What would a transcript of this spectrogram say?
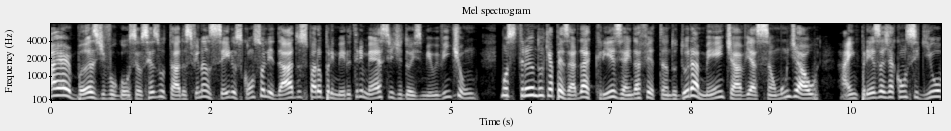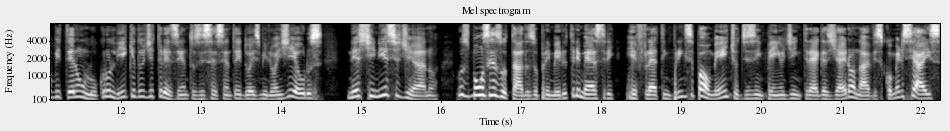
A Airbus divulgou seus resultados financeiros consolidados para o primeiro trimestre de 2021, mostrando que, apesar da crise ainda afetando duramente a aviação mundial, a empresa já conseguiu obter um lucro líquido de 362 milhões de euros neste início de ano. Os bons resultados do primeiro trimestre refletem principalmente o desempenho de entregas de aeronaves comerciais,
